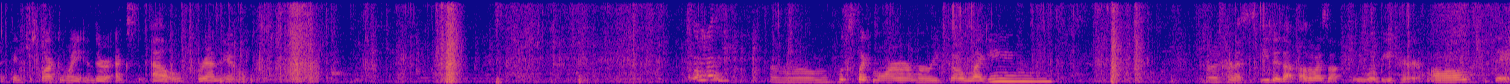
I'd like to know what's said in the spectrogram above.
I think just black and white, and they're XL, brand new. Um, looks like more Marika leggings. I'm gonna kind of speed it up, otherwise uh, we will be here all day.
